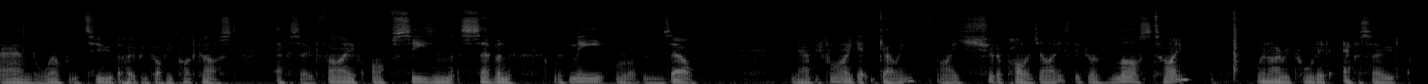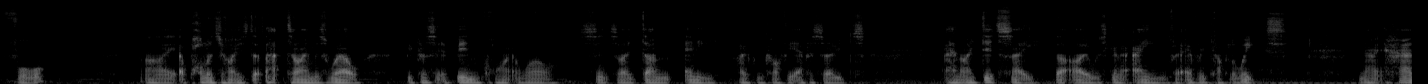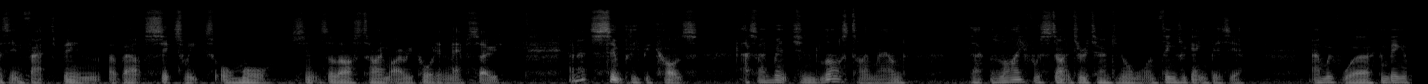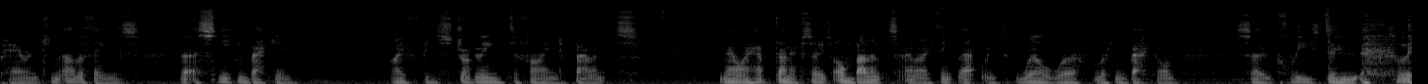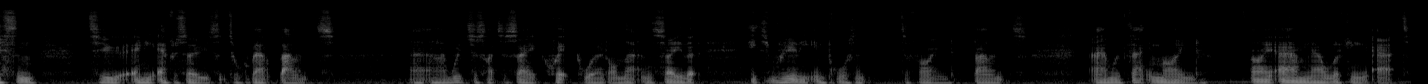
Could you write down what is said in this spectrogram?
and welcome to the Hope and Coffee podcast, episode 5 of season 7, with me, Rob Linzell. Now, before I get going, I should apologise because last time when I recorded episode 4, I apologised at that time as well because it had been quite a while since I'd done any Hope and Coffee episodes, and I did say that I was going to aim for every couple of weeks now, it has in fact been about six weeks or more since the last time I recorded an episode, and that's simply because, as I mentioned last time round, that life was starting to return to normal and things were getting busier. And with work and being a parent and other things that are sneaking back in, I've been struggling to find balance. Now, I have done episodes on balance, and I think that was well worth looking back on. So please do listen to any episodes that talk about balance. Uh, and I would just like to say a quick word on that and say that it's really important to find balance. And with that in mind, I am now looking at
